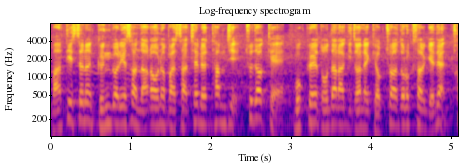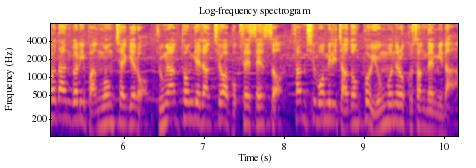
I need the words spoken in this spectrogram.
만티스는 근거리에서 날아오는 발사체를 탐지, 추적해 목표에 도달하기 전에 격추하도록 설계된 초단거리 방공 체계로 중앙 통제 장치와 복쇄 센서, 35mm 자동포 6문으로 구성됩니다.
